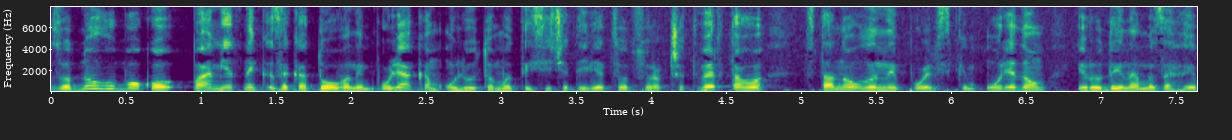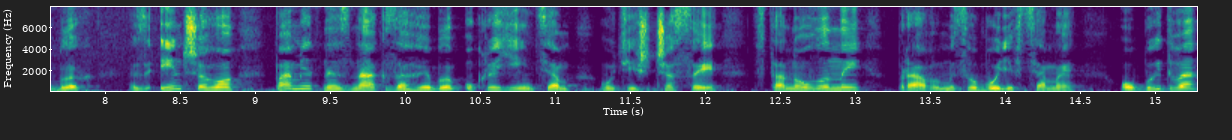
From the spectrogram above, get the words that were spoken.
З одного боку, пам'ятник закатованим полякам у лютому 1944-го встановлений польським урядом і родинами загиблих. З іншого пам'ятний знак загиблим українцям у ті ж часи, встановлений правими свободівцями. Обидва,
